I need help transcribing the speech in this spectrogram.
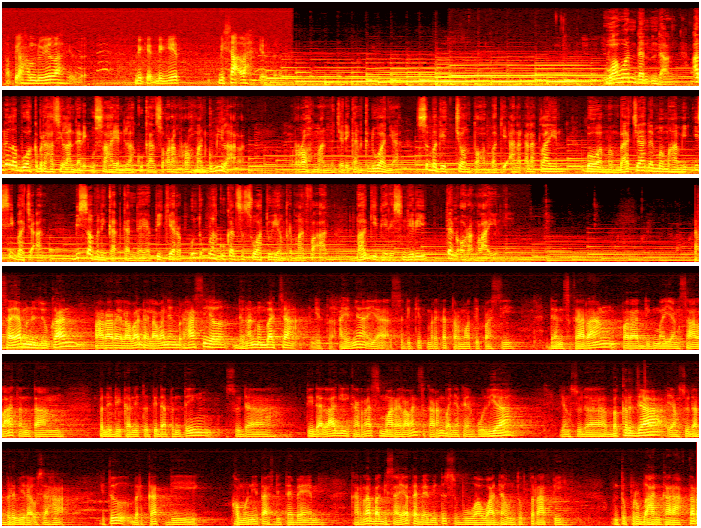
tapi alhamdulillah gitu dikit-dikit bisa lah gitu. Wawan dan Endang adalah buah keberhasilan dari usaha yang dilakukan seorang Rohman Gumilar Rohman menjadikan keduanya sebagai contoh bagi anak-anak lain bahwa membaca dan memahami isi bacaan bisa meningkatkan daya pikir untuk melakukan sesuatu yang bermanfaat bagi diri sendiri dan orang lain. Saya menunjukkan para relawan-relawan yang berhasil dengan membaca gitu. Akhirnya ya sedikit mereka termotivasi. Dan sekarang paradigma yang salah tentang pendidikan itu tidak penting sudah tidak lagi karena semua relawan sekarang banyak yang kuliah, yang sudah bekerja, yang sudah berwirausaha. Itu berkat di komunitas di TBM. Karena bagi saya TBM itu sebuah wadah untuk terapi, untuk perubahan karakter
